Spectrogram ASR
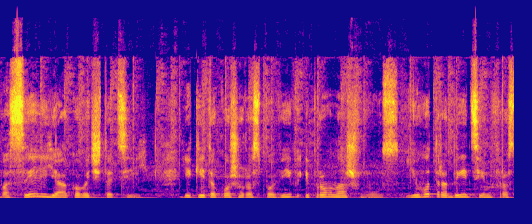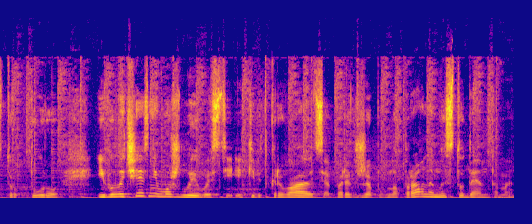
Василь Якович Тацій, який також розповів і про наш вуз, його традиції, інфраструктуру і величезні можливості, які відкриваються перед вже повноправними студентами.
